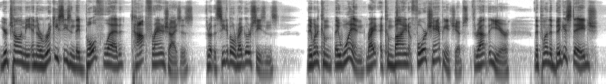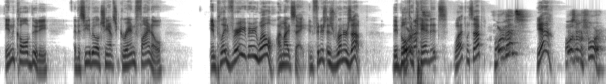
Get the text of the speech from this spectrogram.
You're telling me in their rookie season, they both led top franchises throughout the CWL regular seasons. They want to come. they win right a combined four championships throughout the year. They play on the biggest stage in Call of Duty at the CWL Champs Grand Final and played very, very well, I might say, and finished as runners up. They both four are events? candidates. What? What's up? Four events? Yeah. What was number four?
